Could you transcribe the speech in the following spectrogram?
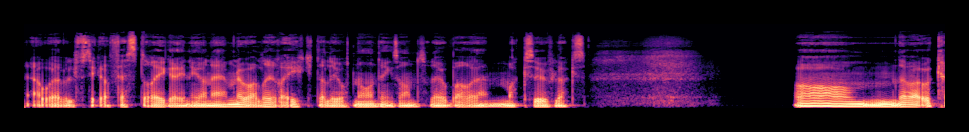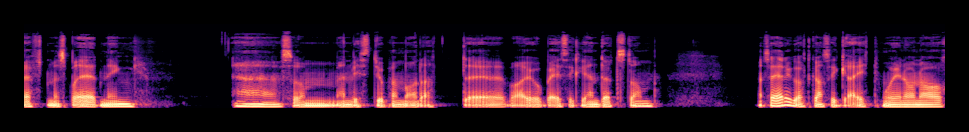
ja, Hun er vel sikkert festerøyka i ny og ne, men hun har aldri røykt eller gjort noen ting sånn, så det er jo bare maks uflaks. Og det var jo kreft med spredning, eh, som en visste jo på en måte at det var jo basically en dødsdom. Men så er det gått ganske greit med i noen år.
